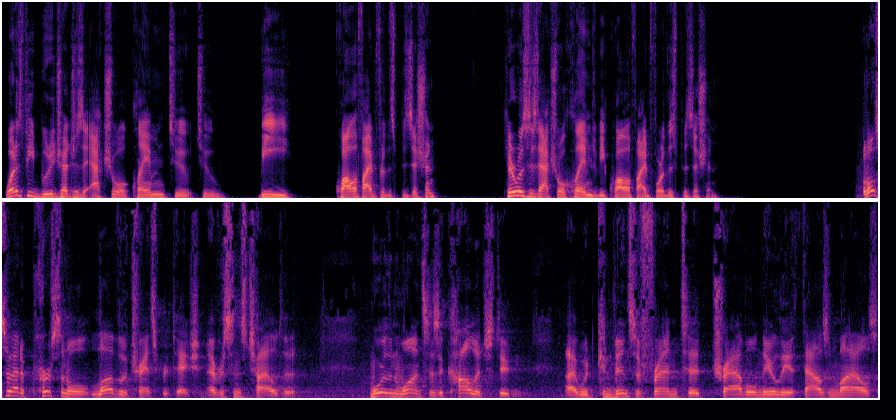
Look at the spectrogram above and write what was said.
what is Pete Buttigieg's actual claim to to be qualified for this position? Here was his actual claim to be qualified for this position. I've also had a personal love of transportation ever since childhood. More than once, as a college student, I would convince a friend to travel nearly a thousand miles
